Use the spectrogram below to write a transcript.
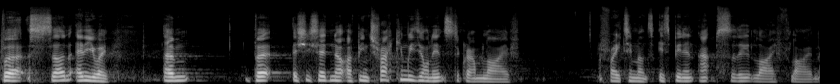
but son, anyway. Um, but she said, no, I've been tracking with you on Instagram Live. For 18 months. It's been an absolute lifeline.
